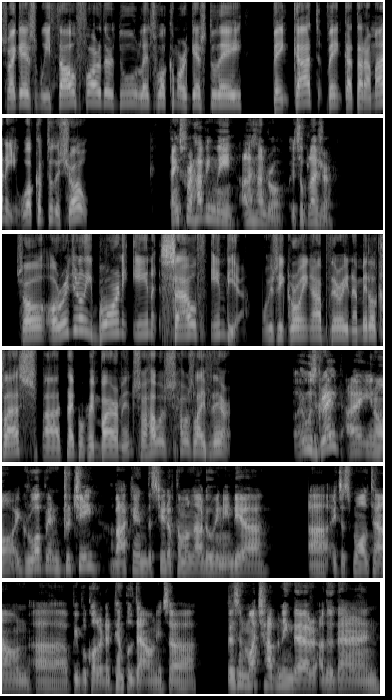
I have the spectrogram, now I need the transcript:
So I guess without further ado, let's welcome our guest today, Venkat Venkataramani. Welcome to the show. Thanks for having me, Alejandro. It's a pleasure. So, originally born in South India, obviously growing up there in a middle class uh, type of environment. So, how was how was life there? It was great. I, you know, I grew up in Trichy, back in the state of Tamil Nadu in India. Uh, it's a small town. Uh, people call it a temple town. It's a there isn't much happening there other than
